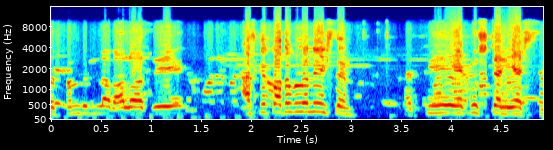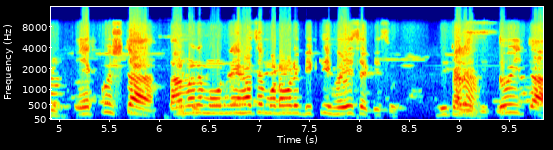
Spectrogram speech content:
আলহামদুলিল্লাহ ভালো আছি। আজকে কতগুলো নিয়ে এসছেন? আজকে একুশটা নিয়ে আসছি। তার মানে মনে হচ্ছে মোটামুটি বিক্রি হয়েছে কিছু। দুইটা না? দুইটা।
